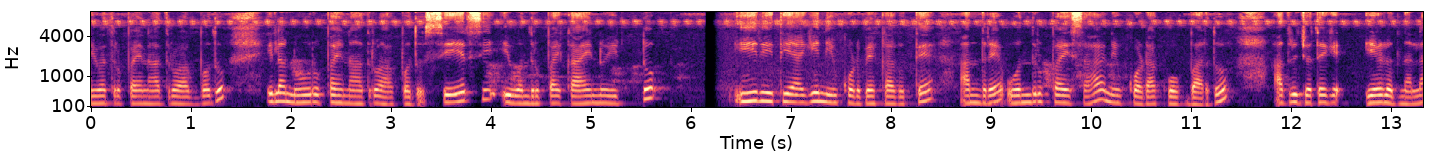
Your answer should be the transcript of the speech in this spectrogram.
ಐವತ್ತು ರೂಪಾಯಿನಾದರೂ ಆಗ್ಬೋದು, ಇಲ್ಲ ನೂರು ರೂಪಾಯಿನಾದರೂ ಆಗ್ಬೋದು. ಸೇರಿಸಿ ಈ ಒಂದು ರೂಪಾಯಿ ಕಾಯನ್ನು ಇಟ್ಟು ಈ ರೀತಿಯಾಗಿ ನೀವು ಕೊಡಬೇಕಾಗುತ್ತೆ. ಅಂದರೆ ಒಂದು ರೂಪಾಯಿ ಸಹ ನೀವು ಕೊಡೋಕ್ಕೆ ಹೋಗಬಾರ್ದು. ಅದ್ರ ಜೊತೆಗೆ ಹೇಳಿದ್ನಲ್ಲ,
